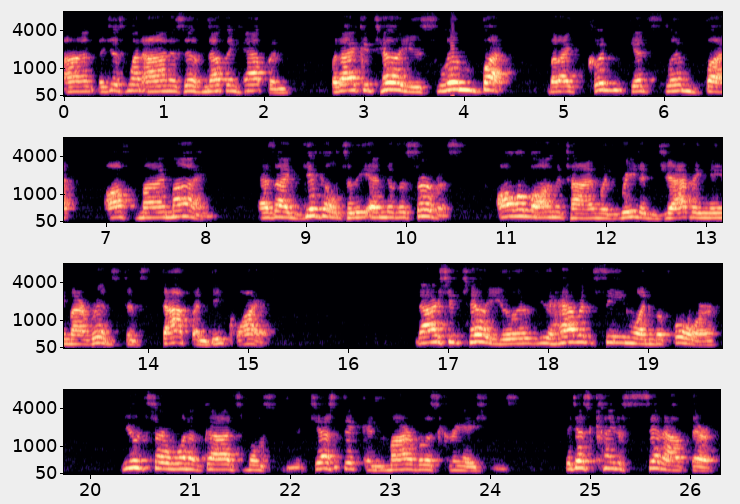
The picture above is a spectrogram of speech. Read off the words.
on they just went on as if nothing happened. But I could tell you slim butt, but I couldn't get slim butt off my mind as I giggled to the end of the service all along the time with Rita jabbing me in my ribs to stop and be quiet. Now, I should tell you, if you haven't seen one before, buttes are one of God's most majestic and marvelous creations. They just kind of sit out there,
